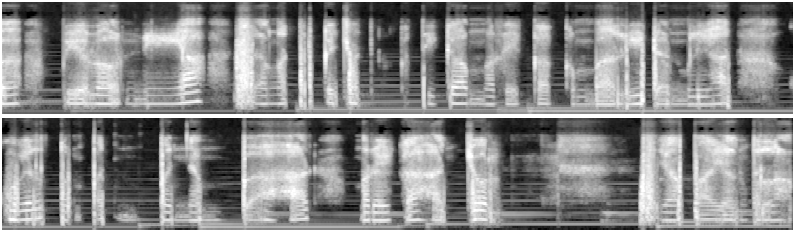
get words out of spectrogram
Babilonia sangat terkejut ketika mereka kembali dan melihat kuil tempat penyembahan mereka hancur. Siapa yang telah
